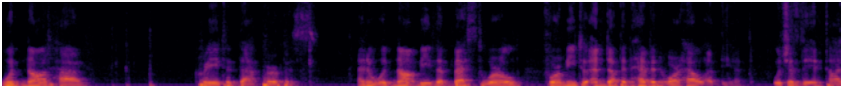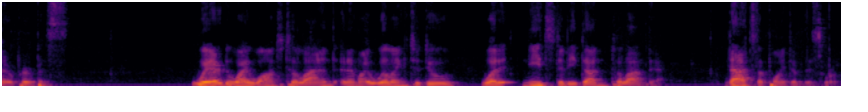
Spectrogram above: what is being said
would not have created that purpose. And it would not be the best world for me to end up in heaven or hell at the end, which is the entire purpose. where do I want to land and am I willing to do what it needs to be done to land there? That's the point of this world.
